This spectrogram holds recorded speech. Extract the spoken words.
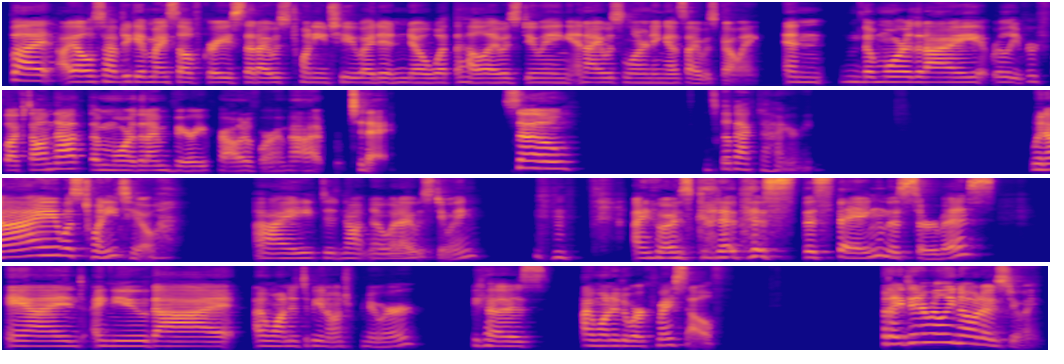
But I also have to give myself grace that I was 22. I didn't know what the hell I was doing and I was learning as I was going. And the more that I really reflect on that, the more that I'm very proud of where I'm at today. So let's go back to hiring. When I was 22, I did not know what I was doing. I knew I was good at this this thing, this service, and I knew that I wanted to be an entrepreneur because I wanted to work for myself but I didn't really know what I was doing.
